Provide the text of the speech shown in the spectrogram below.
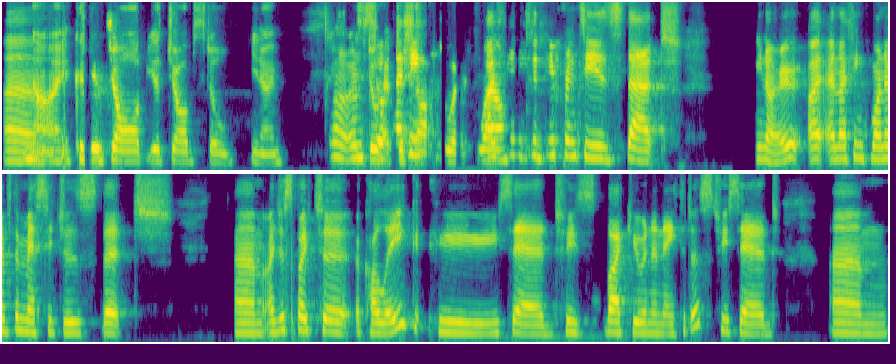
Um, no, because your job, your job still, you know, well, you I'm still so- have I to think show to work. I think the difference is that, you know, I, and I think one of the messages that um, I just spoke to a colleague who said, who's like you, an anaesthetist, who said, um,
